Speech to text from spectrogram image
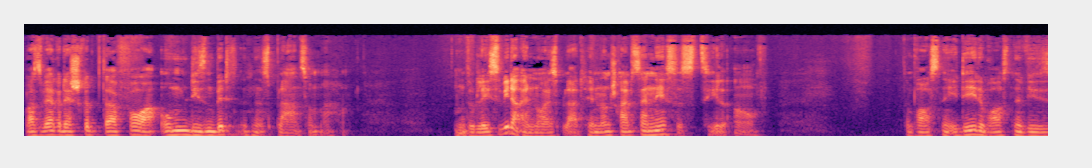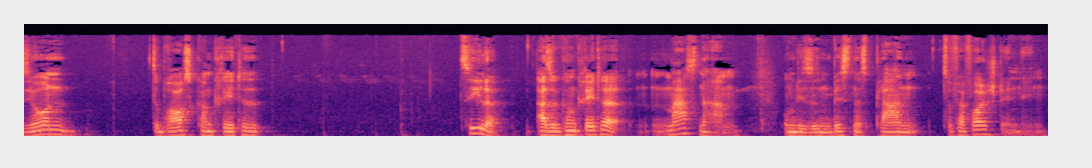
was wäre der Schritt davor, um diesen Businessplan zu machen? Und du legst wieder ein neues Blatt hin und schreibst dein nächstes Ziel auf. Du brauchst eine Idee, du brauchst eine Vision, du brauchst konkrete Ziele, also konkrete Maßnahmen, um diesen Businessplan zu vervollständigen.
